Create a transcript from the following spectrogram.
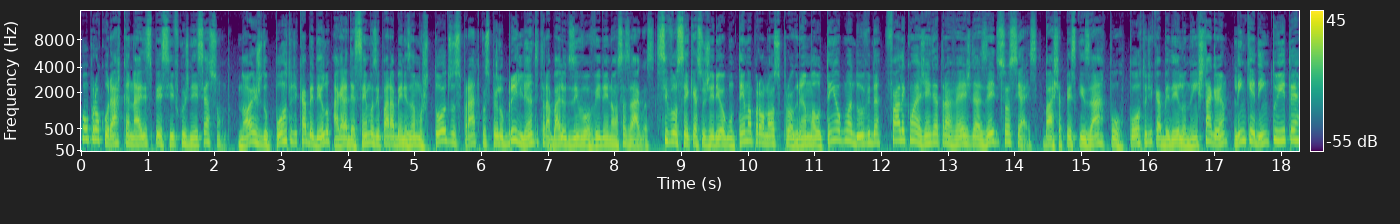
ou procurar canais específicos nesse assunto. Nós, do Porto de Cabedelo, agradecemos e parabenizamos todos os práticos pelo brilhante trabalho desenvolvido em nossas águas. Se você quer sugerir algum tema para o nosso programa ou tem alguma dúvida, fale com a gente através das redes sociais. Basta pesquisar por Porto de Cabedelo no Instagram, LinkedIn, Twitter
